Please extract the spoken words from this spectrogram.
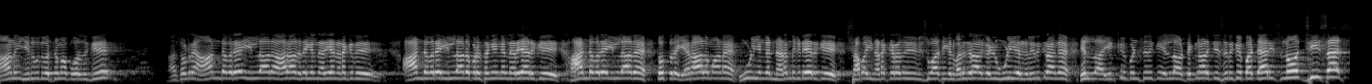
நானும் இருபது வருஷமா போறதுக்கு நான் சொல்றேன் ஆண்டவரே இல்லாத ஆராதனைகள் நிறைய நடக்குது. ஆண்டவரே இல்லாத பிரசங்கங்கள் நிறைய இருக்கு. ஆண்டவரே இல்லாத தொத்துற ஏராளமான ஊழியங்கள் நடந்துகிட்டே இருக்கு. சபை நடக்கிறது விசுவாசிகள் வருகிறார்கள் ஊழியர்கள் இருக்கிறாங்க. எல்லா எக்யூப்மெண்ட்ஸ் இருக்கு எல்லா டெக்னாலஜிஸ் இருக்கு but there is no Jesus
